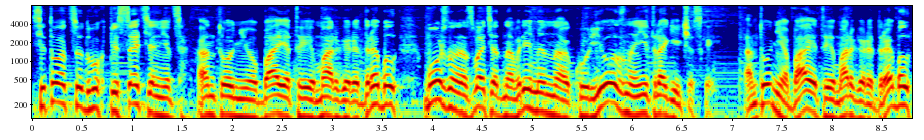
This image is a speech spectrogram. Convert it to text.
Ситуацию двух писательниц, Антонио Байет и Маргарет Дребл, можно назвать одновременно курьезной и трагической. Антонио Байет и Маргарет Дребл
